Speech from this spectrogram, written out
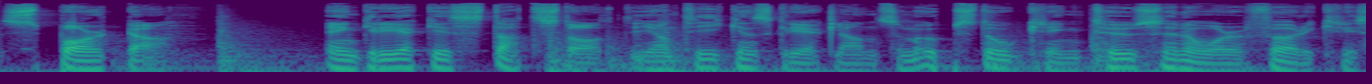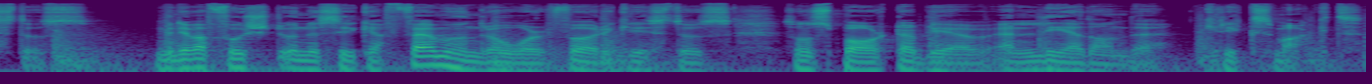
Sparta. En grekisk stadsstat i antikens Grekland som uppstod kring 1000 år före Kristus. Men det var först under cirka 500 år före Kristus som Sparta blev en ledande krigsmakt.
